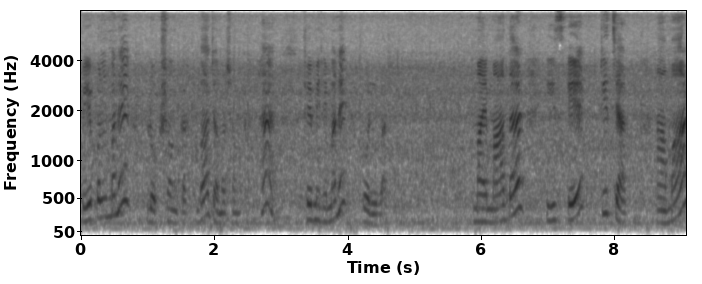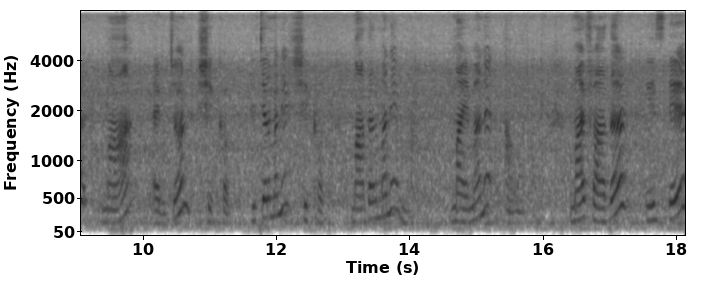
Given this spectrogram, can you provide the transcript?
পিপল মানে লোক সংখ্যা বা জনসংখ্যা হ্যাঁ ফ্যামিলি মানে পরিবার। My mother is a teacher আমার মা একজন শিক্ষক। টিচার মানে শিক্ষক। মাদার মানে মা। মাই মানে আমার। My father is a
